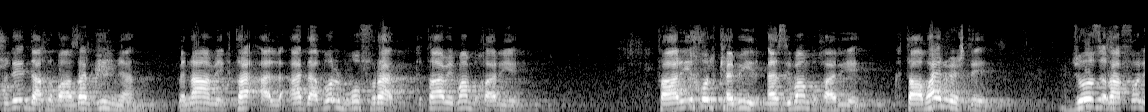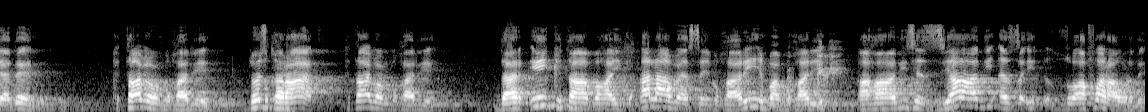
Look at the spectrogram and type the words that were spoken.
شده داخل بازار گیر میان. به نام کتاب الادب المفرد کتاب امام بخاری. تاریخ الکبیر از امام بخاری. کتاب های نوشته. جز رفع الیدین کتاب امام بخاری. جز قرائت. کتاب امام در این کتاب هایی که علاوه صحیح بخاری امام بخاری احادیث زیادی از ضعفا آورده.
